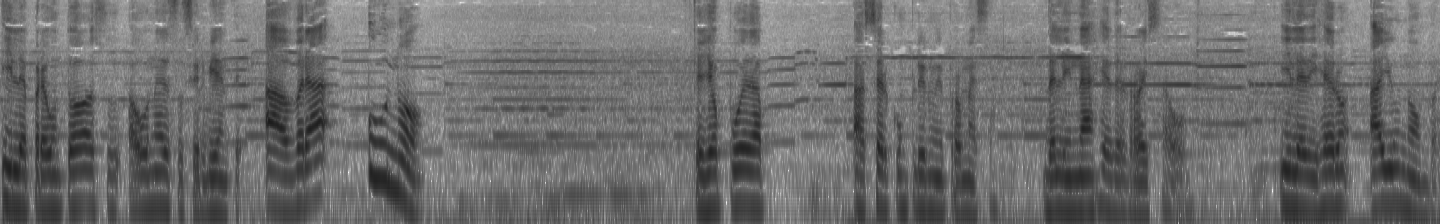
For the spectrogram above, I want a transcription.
y le preguntó a, uno de sus sirvientes, ¿habrá uno que yo pueda hacer cumplir mi promesa del linaje del rey Saúl? Y le dijeron, hay un hombre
